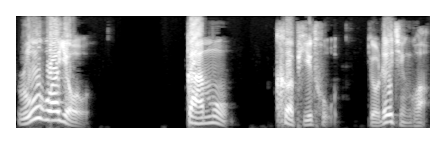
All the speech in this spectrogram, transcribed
如果有肝木克脾土，有这情况。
